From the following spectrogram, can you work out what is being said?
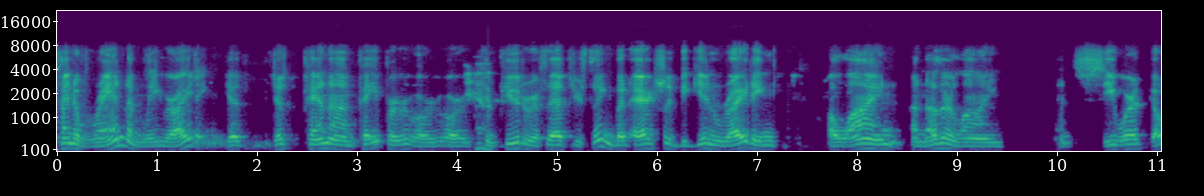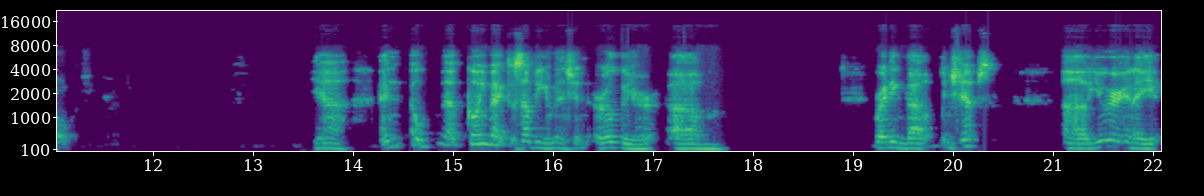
kind of randomly writing, just, just pen on paper or, or yeah. computer if that's your thing, but actually begin writing a line, another line, and see where it goes. Yeah, and oh, uh, going back to something you mentioned earlier, um, writing about ships, uh, you were in a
